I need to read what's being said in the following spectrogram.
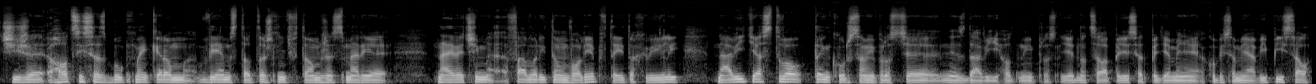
Čiže hoci sa s bookmakerom viem stotočniť v tom, že smer je najväčším favoritom volieb v tejto chvíli. Na víťazstvo ten kurz sa mi proste nezdá výhodný. Proste 1,55 je menej, ako by som ja vypísal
